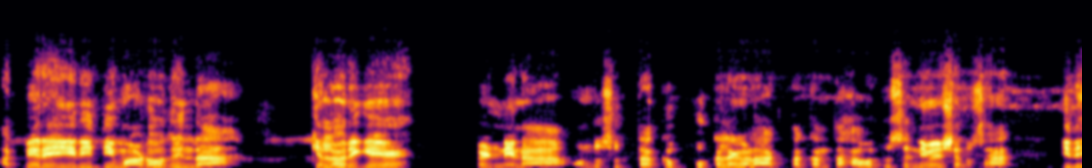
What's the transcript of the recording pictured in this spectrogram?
ಆದ್ಮೇಲೆ ಈ ರೀತಿ ಮಾಡೋದ್ರಿಂದ ಕೆಲವರಿಗೆ ಕಣ್ಣಿನ ಒಂದು ಸುತ್ತ ಕಪ್ಪು ಕಲೆಗಳಾಗ್ತಕ್ಕಂತಹ ಒಂದು ಸನ್ನಿವೇಶನೂ ಸಹ ಇದೆ.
